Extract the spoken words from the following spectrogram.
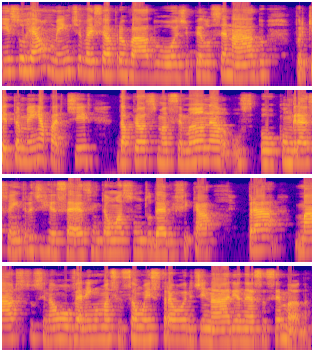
isso realmente vai ser aprovado hoje pelo Senado, porque também a partir da próxima semana o, o Congresso entra de recesso, então o assunto deve ficar para março, se não houver nenhuma sessão extraordinária nessa semana.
